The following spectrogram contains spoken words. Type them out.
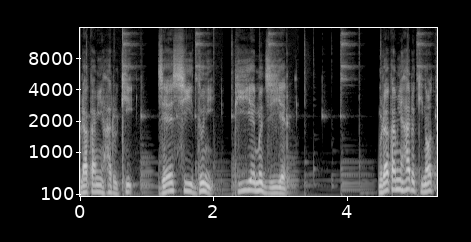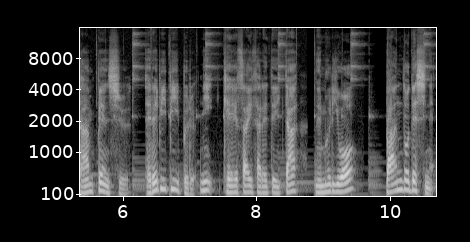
村上春樹 JC ドゥニ PMGL 村上春樹の短編集「テレビピープル」に掲載されていた「眠り」をバンドデシネ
